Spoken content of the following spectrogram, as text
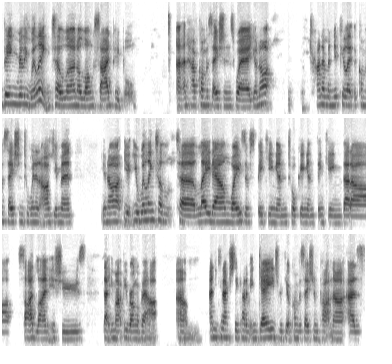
being really willing to learn alongside people and have conversations where you're not trying to manipulate the conversation to win an argument. You're not you're willing to to lay down ways of speaking and talking and thinking that are sideline issues that you might be wrong about. Um, and you can actually kind of engage with your conversation partner as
